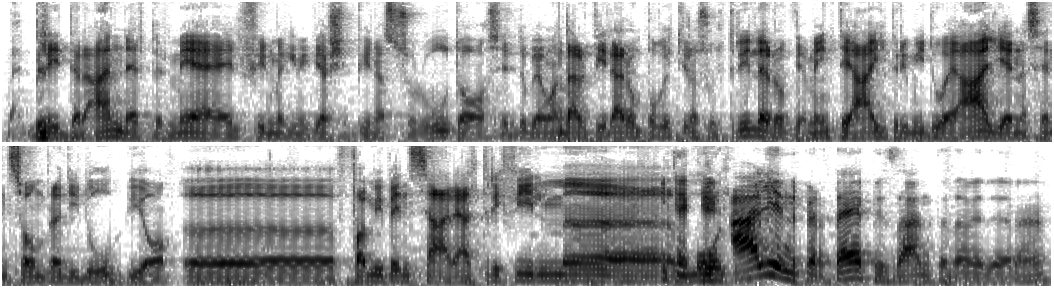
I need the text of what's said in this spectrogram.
Beh, Blade Runner per me è il film che mi piace più in assoluto. Se dobbiamo andare a virare un pochettino sul thriller, ovviamente ha i primi due Alien, senza ombra di dubbio. Uh, fammi pensare, altri film. Uh, che, molto... che Alien per te è pesante da vedere,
